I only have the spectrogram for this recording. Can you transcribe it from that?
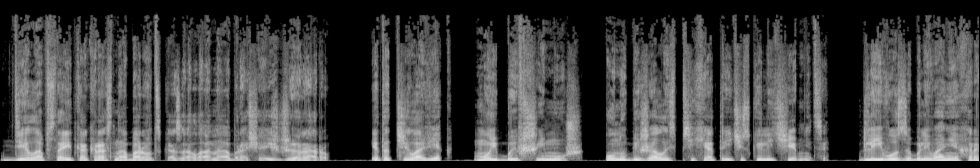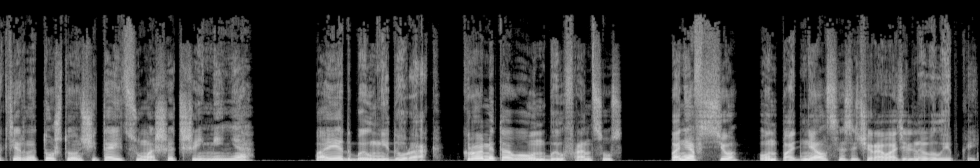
«Дело обстоит как раз наоборот», — сказала она, обращаясь к Жерару. «Этот человек — мой бывший муж. Он убежал из психиатрической лечебницы. Для его заболевания характерно то, что он считает сумасшедшей меня. Поэт был не дурак. Кроме того, он был француз. Поняв все, он поднялся с очаровательной улыбкой.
